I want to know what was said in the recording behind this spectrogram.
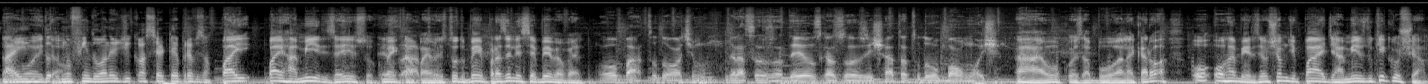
Tá aí bom, então. no fim do ano eu digo que eu acertei a previsão. Pai, pai Ramires, é isso? Como Exato. é que tá, pai Ramires? Tudo bem? Prazer em receber, meu velho. Opa, tudo ótimo. Graças a Deus, graças a Deus, tá tudo bom hoje. Ah, ô, coisa boa, né, cara? Ô, ô, ô Ramires, eu chamo de pai de Ramires, do que que eu chamo?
